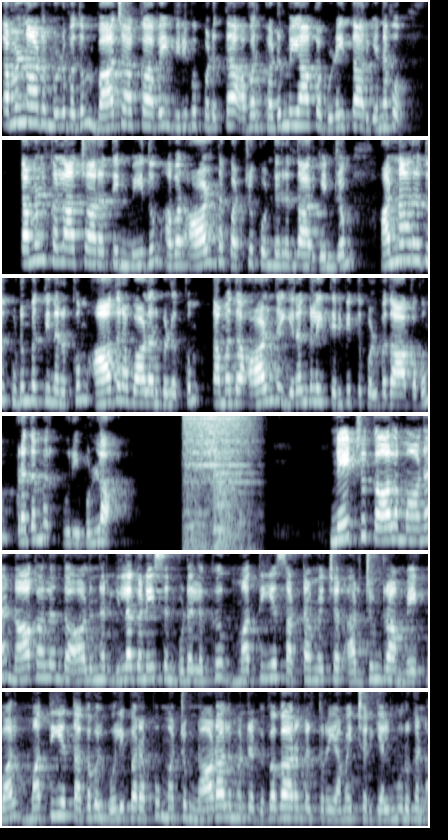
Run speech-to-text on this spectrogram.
தமிழ்நாடு முழுவதும் பாஜகவை விரிவுபடுத்த அவர் கடுமையாக உழைத்தார் எனவும் தமிழ் கலாச்சாரத்தின் மீதும் அவர் ஆழ்ந்த பற்று கொண்டிருந்தார் என்றும் அன்னாரது குடும்பத்தினருக்கும் ஆதரவாளர்களுக்கும் தமது ஆழ்ந்த இரங்கலை தெரிவித்துக் கொள்வதாகவும் பிரதமர் கூறியுள்ளார். நேற்று காலமான நாகாலாந்து ஆளுநர் இலகணேசன் உடலுக்கு மத்திய சட்ட அமைச்சர் அர்ஜுன் ராம் மேக்வால் மத்திய தகவல் ஒலிபரப்பு மற்றும் நாடாளுமன்ற விவகாரங்கள் துறை அமைச்சர் எல்முருகன்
